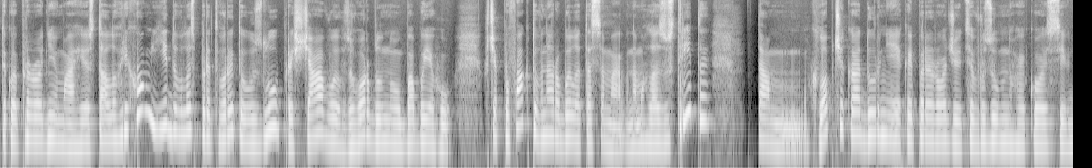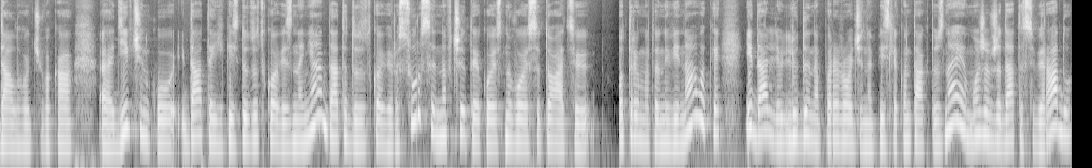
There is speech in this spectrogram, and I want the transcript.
такою природньою магією стало гріхом, її довелось перетворити у злу, прищаву, згорблену бабу Ягу. Хоча по факту вона робила те саме. Вона могла зустріти там хлопчика дурня, який перероджується в розумного якогось і вдалого чувака, е, дівчинку, і дати якісь додаткові знання, дати додаткові ресурси, навчити якоюсь новою ситуацією. Отримати нові навики, і далі людина, перероджена після контакту з нею, може вже дати собі раду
